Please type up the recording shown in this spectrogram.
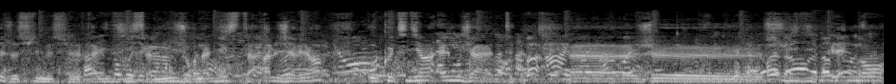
Je suis Monsieur Khalidi Sami, journaliste algérien au quotidien El Moujad. je suis pleinement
